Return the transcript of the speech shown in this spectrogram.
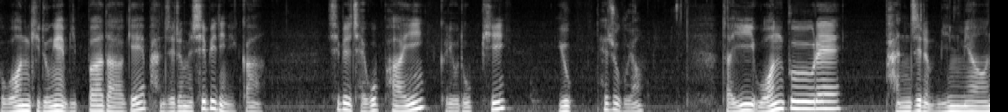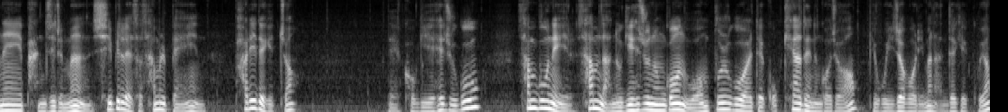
그 원 기둥의 밑바닥의 반지름은 10일이니까 11 제곱파이 그리고 높이 6 해주고요. 자, 이 원뿔의 반지름, 밑면의 반지름은 11에서 3을 뺀 8이 되겠죠? 네, 거기에 해주고 3분의 1, 3 나누기 해주는 건 원뿔 구할 때 꼭 해야 되는 거죠. 요거 잊어버리면 안 되겠고요.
